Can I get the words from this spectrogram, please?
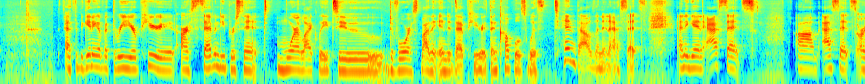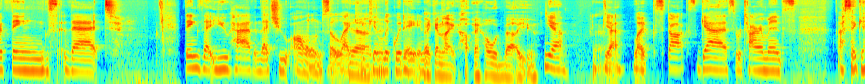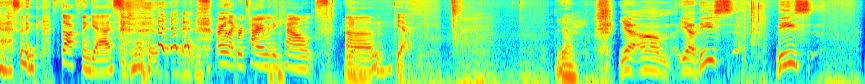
at the beginning of a three-year period are 70% more likely to divorce by the end of that period than couples with 10,000 in assets. And again, assets um, assets are things that things that you have and that you own. So like Yeah, you can they- liquidate and they can like hold value yeah. yeah. Like stocks, gas, retirements. I say gas, stocks and gas. or like retirement accounts. Yeah. Um, yeah. Yeah. Yeah, um yeah, these these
